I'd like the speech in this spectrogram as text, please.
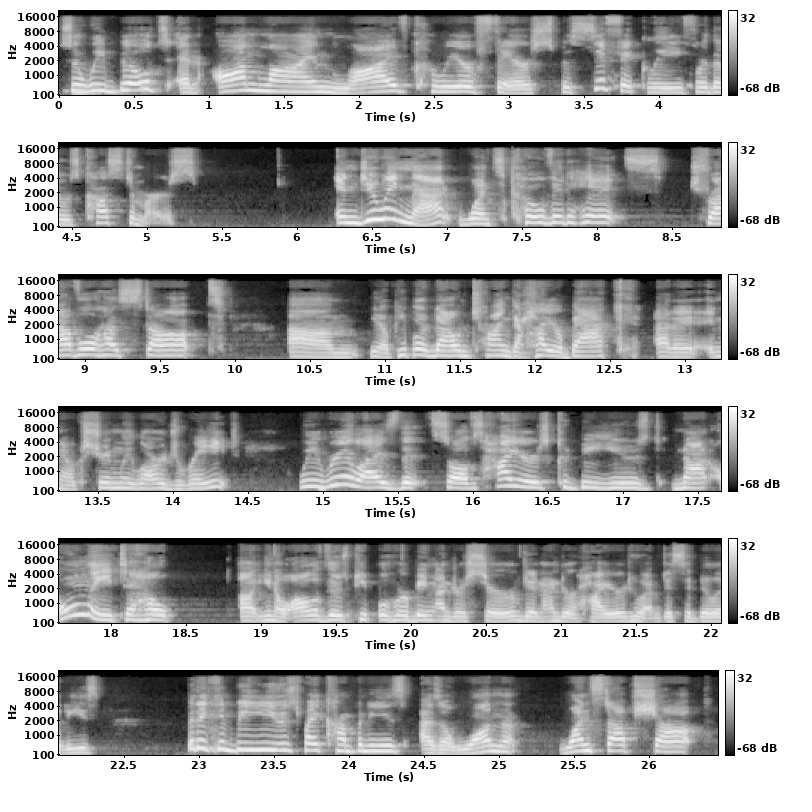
So we mm-hmm. built an online live career fair specifically for those customers. In doing that, once COVID hits, travel has stopped, um, you know, people are now trying to hire back at a, an extremely large rate. We realized that Solves Hires could be used not only to help, uh, you know, all of those people who are being underserved and underhired who have disabilities, but it can be used by companies as a one one stop shop.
